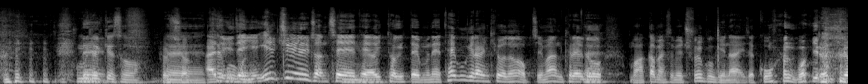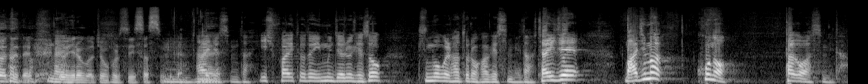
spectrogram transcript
국민들께서 그렇죠. 네, 아직 이제 이게 태국은 일주일 전체 데이터이기 때문에 태국이라는 키워드는 없지만 그래도 네. 뭐 아까 말씀해 출국이나 이제 공항 뭐 이런 키워드들 네. 좀 이런 걸 좀 볼 수 있었습니다. 음, 알겠습니다. 이슈파이터도 이 문제를 계속 주목을 하도록 하겠습니다. 자, 이제 마지막 코너 다가왔습니다.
